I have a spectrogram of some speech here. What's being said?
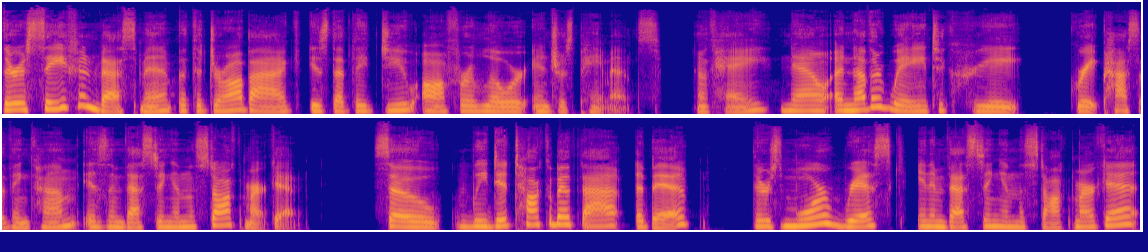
they're a safe investment, but the drawback is that they do offer lower interest payments. Okay. Now, another way to create great passive income is investing in the stock market. So we did talk about that a bit. There's more risk in investing in the stock market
